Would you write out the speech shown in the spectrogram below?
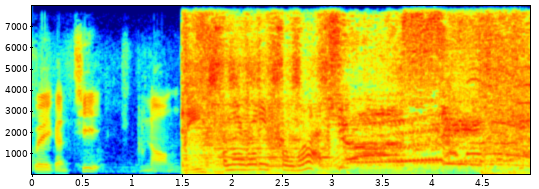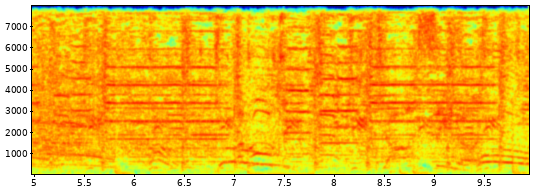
กล้วยกันที่ Nong. Am I ready for what? John Cena!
